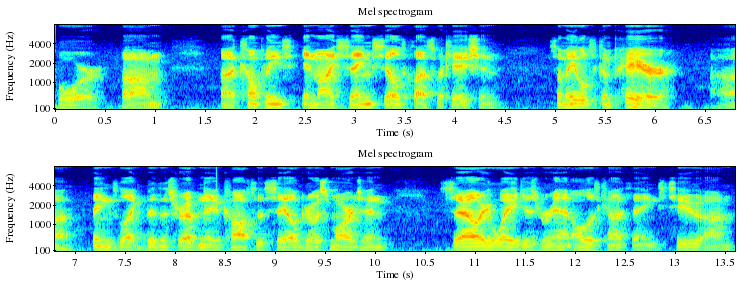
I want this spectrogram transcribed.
for um, uh, companies in my same sales classification so I'm able to compare uh, things like business revenue, cost of sale, gross margin, salary, wages, rent, all those kind of things to um,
